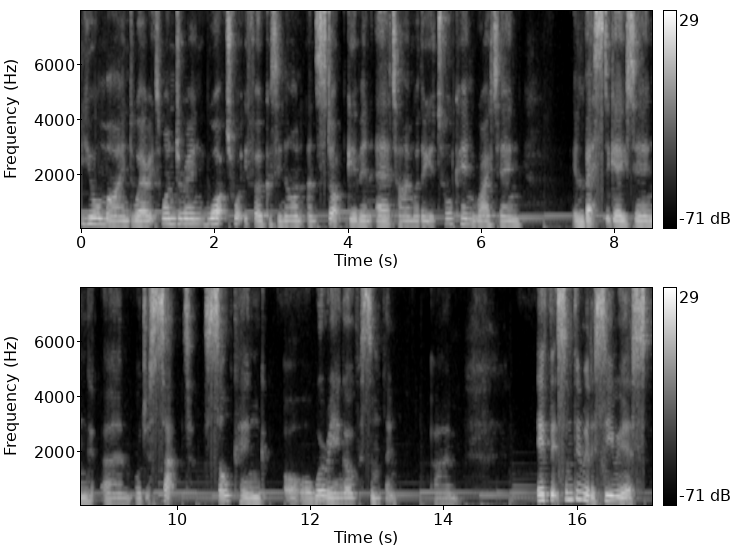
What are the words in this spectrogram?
your mind where it's wandering, watch what you're focusing on, and stop giving airtime, whether you're talking, writing, investigating, um, or just sat sulking or, or worrying over something. Um, if it's something really serious,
